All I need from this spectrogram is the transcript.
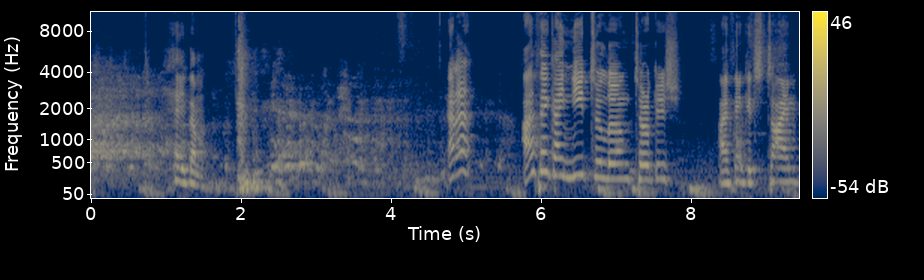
Hate them. and I, I think I need to learn Turkish. I think it's time,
